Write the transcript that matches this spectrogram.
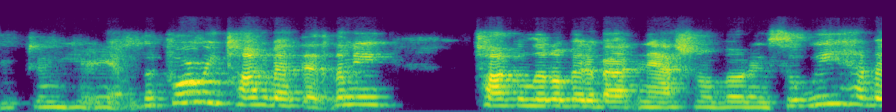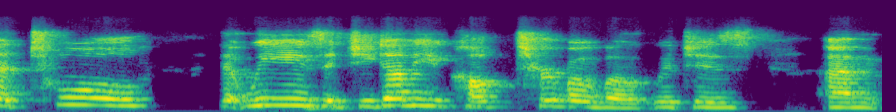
I'm doing here. Yeah. Before we talk about that, let me talk a little bit about national voting. So we have a tool that we use at GW called TurboVote, which is um,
